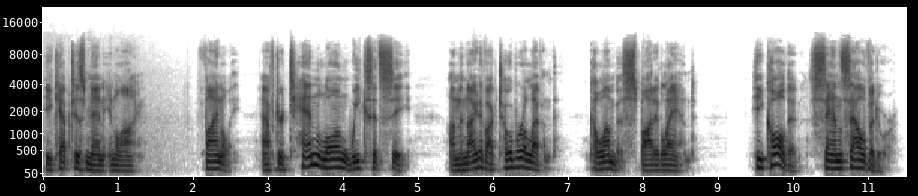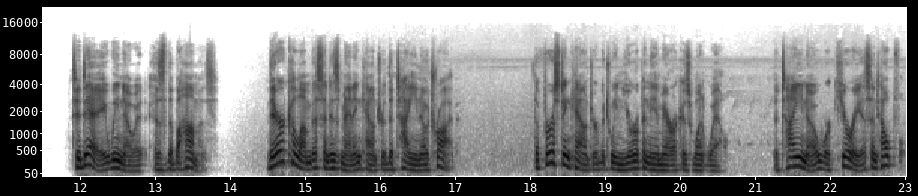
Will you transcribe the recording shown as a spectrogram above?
he kept his men in line. Finally, after 10 long weeks at sea, on the night of October 11th, Columbus spotted land. He called it San Salvador. Today, we know it as the Bahamas. There, Columbus and his men encountered the Taino tribe. The first encounter between Europe and the Americas went well. The Taino were curious and helpful.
